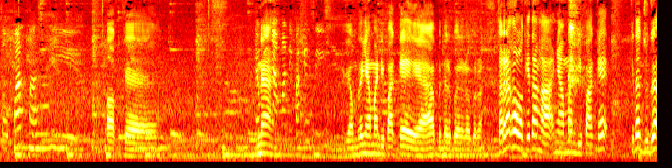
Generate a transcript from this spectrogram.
sopan pasti. Oke. Yang Nah. nyaman dipakai sih. Yang penting nyaman dipakai ya bener bener bener. Karena kalau kita nggak nyaman dipakai kita juga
